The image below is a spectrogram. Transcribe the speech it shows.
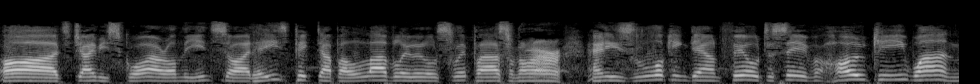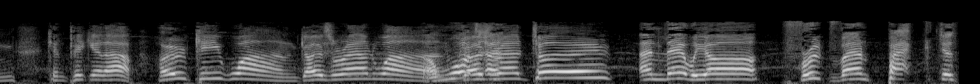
Oh, it's Jamie Squire on the inside. He's picked up a lovely little slip pass and he's looking downfield to see if Hockey One can pick it up. Hockey One goes around one, And what goes a- around two. And there we are. Fruit Van Pack just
